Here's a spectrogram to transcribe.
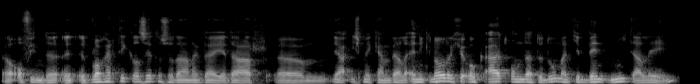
of in de, het blogartikel zetten, zodanig dat je daar um, ja, iets mee kan bellen. En ik nodig je ook uit om dat te doen, want je bent niet alleen.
